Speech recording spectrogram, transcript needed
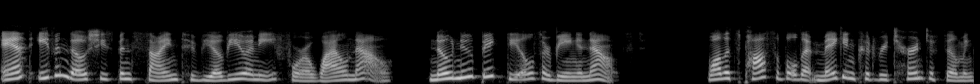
And even though she's been signed to WME for a while now, no new big deals are being announced. While it's possible that Megan could return to filming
